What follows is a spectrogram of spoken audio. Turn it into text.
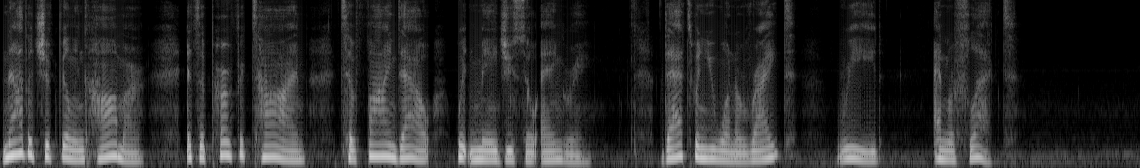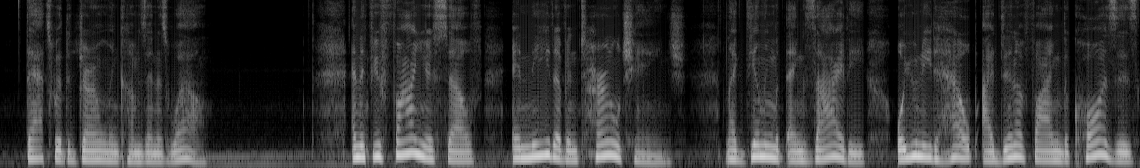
Now that you're feeling calmer, it's a perfect time to find out what made you so angry. That's when you want to write, read, and reflect. That's where the journaling comes in as well. And if you find yourself in need of internal change, like dealing with anxiety, or you need help identifying the causes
